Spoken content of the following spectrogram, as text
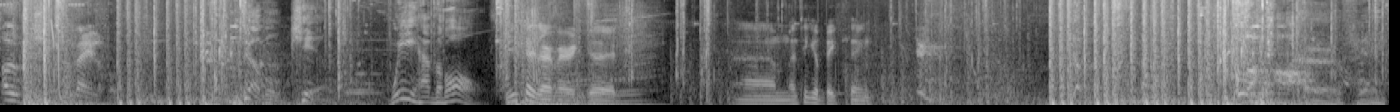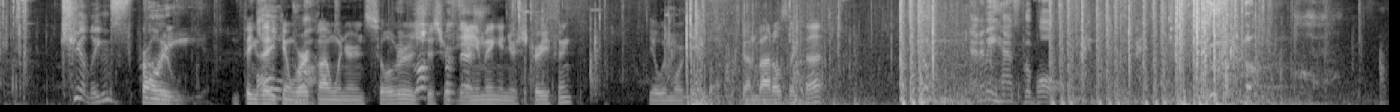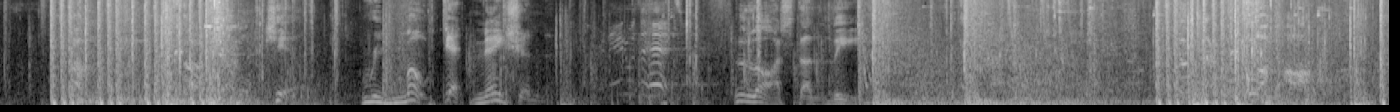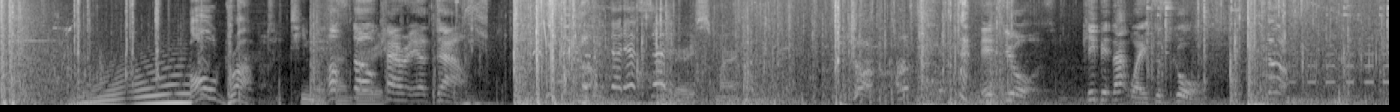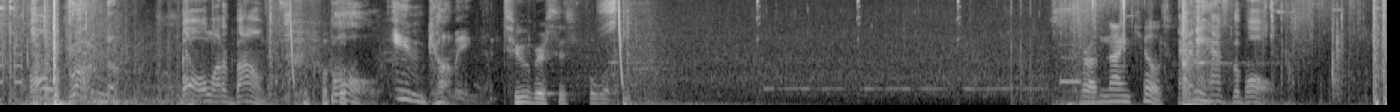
Overshield available. Double kill. We have the ball. These guys aren't very good. Um, I think a big thing. Perfect. Killing spree. Probably Things that you can work dropped. on when you're in silver We've is just your possession. aiming and your strafing. You'll win more game gun battles like that. Enemy has the ball. Double kill. Remote detonation. Lost the lead. Ball dropped. Teammates aren't Hostile carrier down. very smart. It's yours. Keep it that way to score. Ball dropped. Ball out of bounds. Ball incoming. Two versus four. We're up nine kills. Enemy has the ball. Ball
